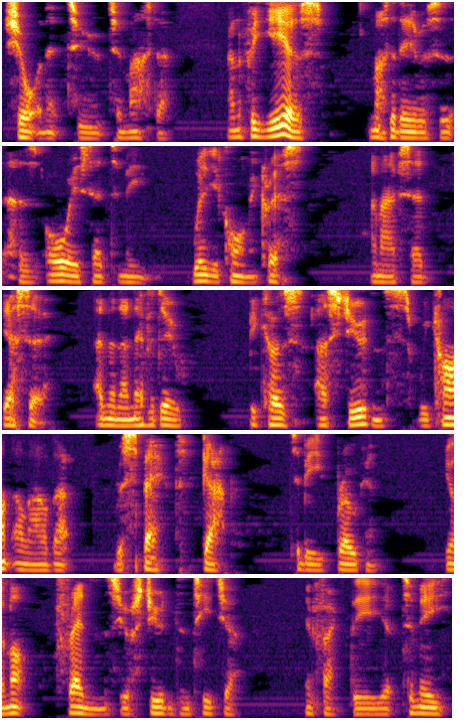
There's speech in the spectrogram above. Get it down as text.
shorten it to, to Master. And for years, Master Davis has always said to me, Will you call me Chris? And I've said, Yes, sir. And then I never do. Because as students, we can't allow that respect gap to be broken. You're not friends, you're student and teacher. In fact, the to me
